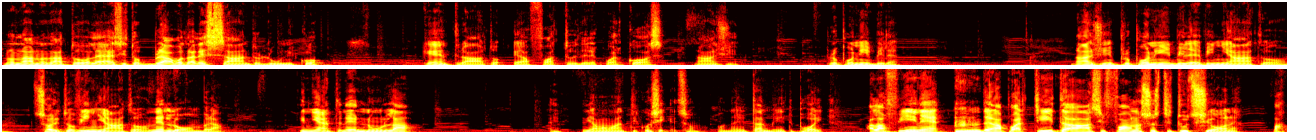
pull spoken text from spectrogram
non hanno dato l'esito. Bravo ad Alessandro, l'unico che è entrato e ha fatto vedere qualcosa. Nagi, proponibile. Nagi improponibile, Vignato, solito Vignato nell'ombra. E niente, nel nulla. E andiamo avanti così, insomma, fondamentalmente. Poi alla fine della partita si fa una sostituzione. Bah,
